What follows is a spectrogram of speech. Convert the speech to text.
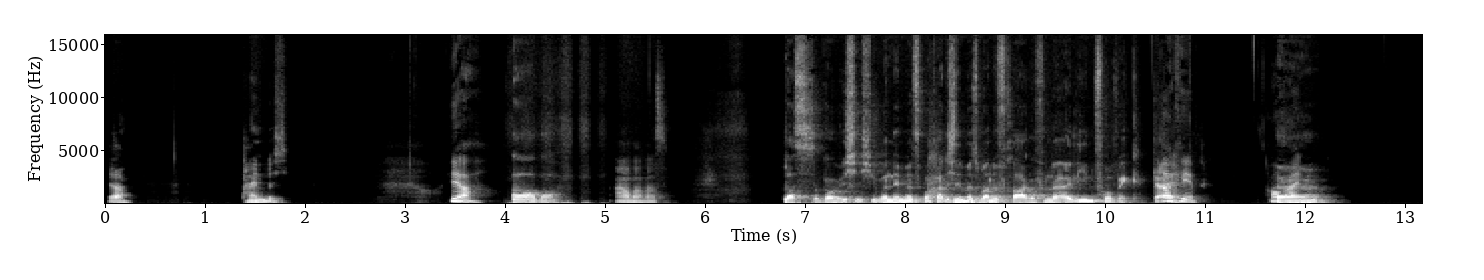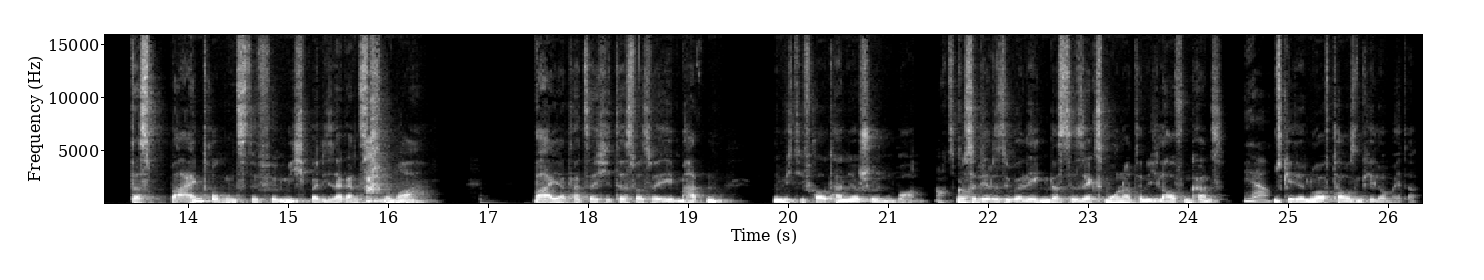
Ja. Peinlich. Ja. Aber. Aber was? Lass, ich, ich übernehme jetzt mal gerade. Ich nehme jetzt mal eine Frage von der Eileen vorweg. Geil. Okay. Hau rein. Äh, das Beeindruckendste für mich bei dieser ganzen Nummer war ja tatsächlich das, was wir eben hatten nämlich die Frau Tanja Schönenborn. Jetzt musst du dir das überlegen, dass du sechs Monate nicht laufen kannst. Ja. Es geht ja nur auf 1000 Kilometer.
